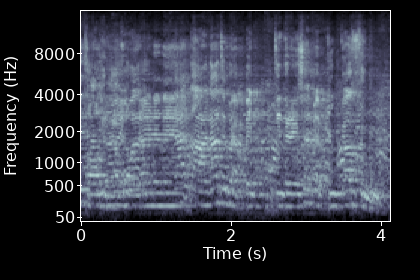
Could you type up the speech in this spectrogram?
่ทองได้เว่าหน้าตาน่าจะแบบเป็นเจเนอเรชันแบบยุค90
